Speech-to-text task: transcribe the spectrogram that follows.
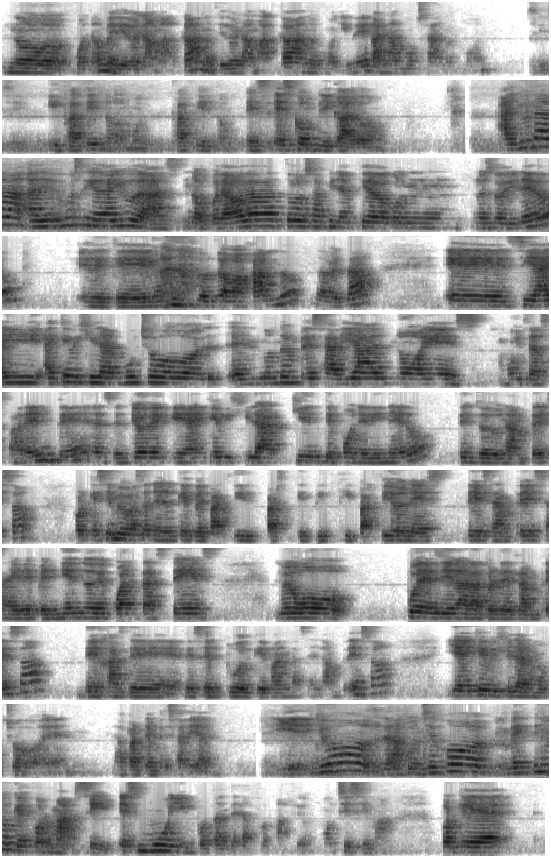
no, bueno, me dio la marca, nos dio la marca a Normolive, ganamos a Normol. Sí, sí. Y fácil no, muy fácil no. Es, es complicado. ¿Ayuda? ¿Hemos tenido ayudas? No, por ahora todo se ha financiado con nuestro dinero, eh, que he ganado trabajando, la verdad. Eh, si hay, hay que vigilar mucho, el mundo empresarial no es muy transparente, en el sentido de que hay que vigilar quién te pone dinero dentro de una empresa, porque siempre vas a tener que repartir participaciones de esa empresa y dependiendo de cuántas des, luego puedes llegar a perder la empresa, dejas de, de ser tú el que mandas en la empresa y hay que vigilar mucho en la parte empresarial. Yo aconsejo, me he tenido que formar, sí, es muy importante la formación, muchísima, porque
